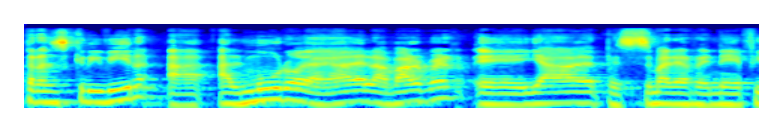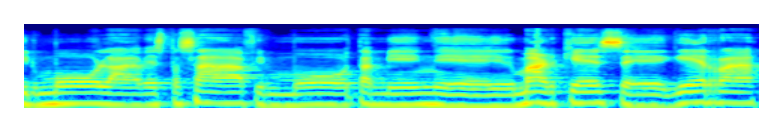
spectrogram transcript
transcribir al muro de allá de la Barber. Eh, ya pues María René firmó la vez pasada, firmó también eh, Márquez, eh, Guerra,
